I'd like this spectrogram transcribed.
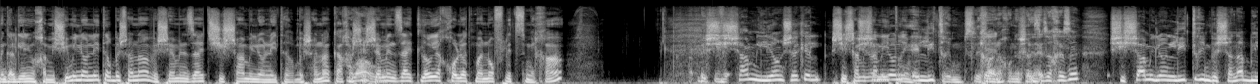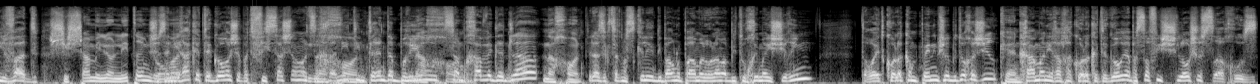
מגלגלים 50 מיליון ליטר בשנה, ושמן זית 6 מיליון ליטר בשנה, ככה וואו. ששמן זית לא יכול להיות מנוף לצמיחה. בשישה מיליון שקל? שישה מיליון מיליון ליטרים. אה, ליטרים, סליחה, כן. אנחנו נשנה את זה אחרי זה. שישה מיליון ליטרים בשנה בלבד. 6 מיליון ליטרים, שזה לעומת- נראה קטגוריה שבתפיסה שלנו הצרכנית, נכון, עם טרנד הבריאות, נכון. צמחה וגדלה. נכון. אתה יודע, זה קצת מזכיר לי, דיברנו פעם על עולם הביטוחים הישירים. אתה רואה את כל הקמפיינים של ביטוח ישיר? כן. כמה נראה לך כל הקטגוריה? בסוף היא 13 אחוז.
